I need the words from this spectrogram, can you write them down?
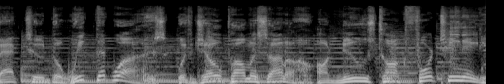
back to the week that was with Joe Palmisano on News Talk 1480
